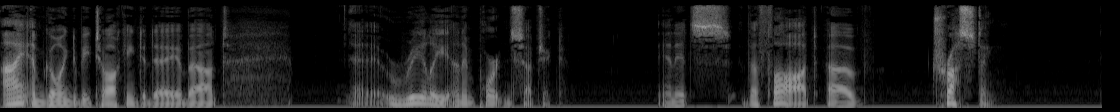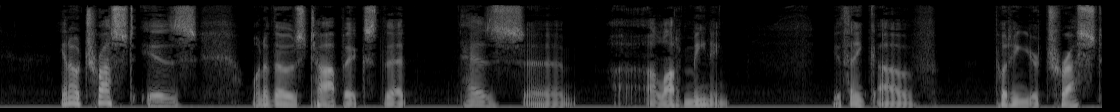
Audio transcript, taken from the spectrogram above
I am going to be talking today about uh, really an important subject, and it's the thought of trusting. You know, trust is one of those topics that has uh, a lot of meaning. You think of putting your trust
